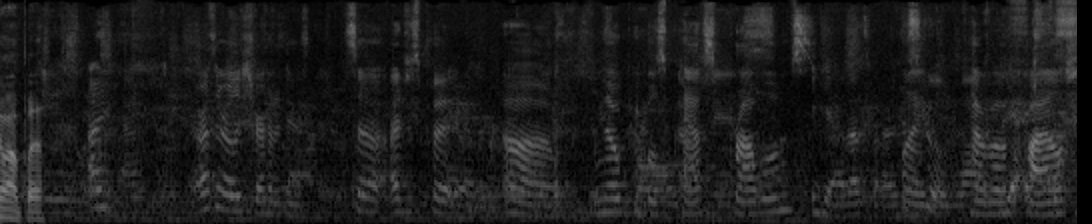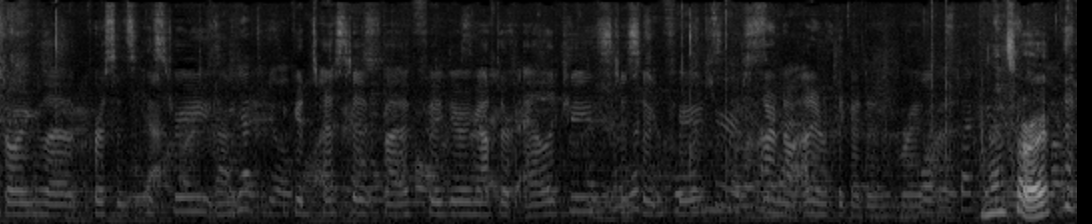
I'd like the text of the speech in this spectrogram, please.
Come up with? I, I wasn't really sure how to do this. So I just put um, know people's past problems. Yeah, that's what I was. Like have a file showing the person's history. And You have to do you a could test it by figuring out their allergies to certain foods. I don't know. I don't think I did it right, but That's all right. Would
